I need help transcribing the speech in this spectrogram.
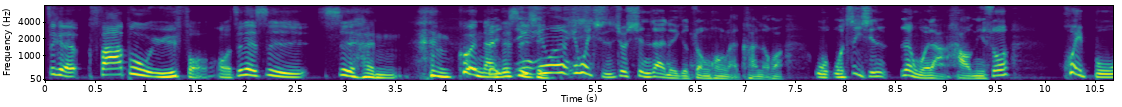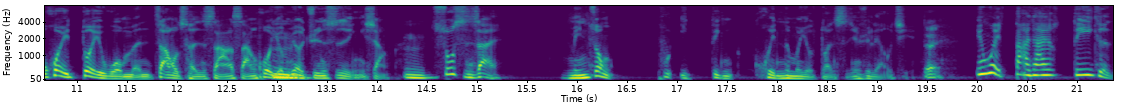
这个发布与否，哦，真的是是很 很困难的事情。因为因为其实就现在的一个状况来看的话，我我自己其实认为啦，好，你说会不会对我们造成杀伤，或有没有军事影响？嗯，说实在，民众不一定会那么有短时间去了解。对，因为大家第一个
